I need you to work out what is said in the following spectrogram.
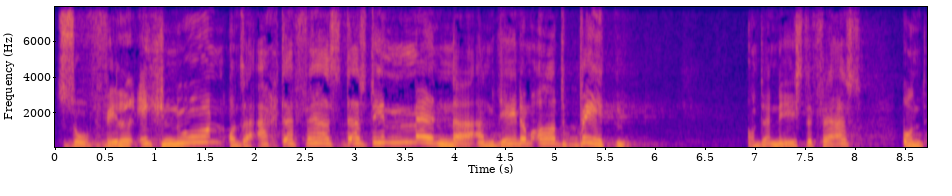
So will ich nun, unser achter Vers, dass die Männer an jedem Ort beten. Und der nächste Vers, und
